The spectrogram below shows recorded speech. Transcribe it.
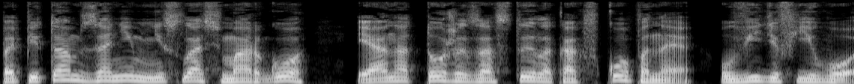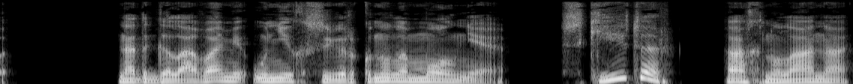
По пятам за ним неслась Марго, и она тоже застыла, как вкопанная, увидев его. Над головами у них сверкнула молния. «Скитер?» — ахнула она.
